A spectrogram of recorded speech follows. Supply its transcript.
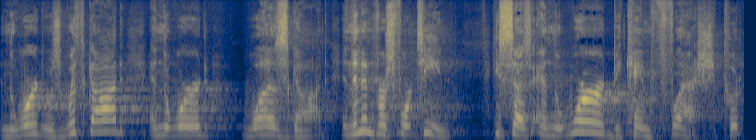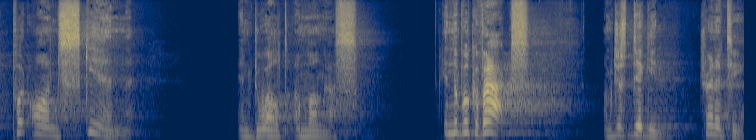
and the Word was with God, and the Word was God. And then in verse 14, he says, And the Word became flesh, put, put on skin, and dwelt among us. In the book of Acts, I'm just digging, Trinity,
